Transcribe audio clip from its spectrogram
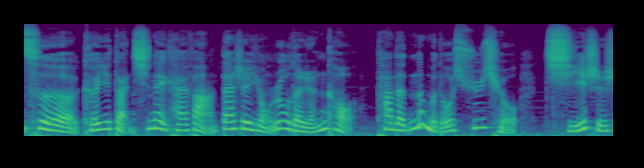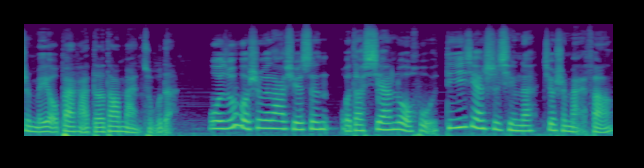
策可以短期内开放，但是涌入的人口，它的那么多需求，其实是没有办法得到满足的。我如果是个大学生，我到西安落户，第一件事情呢就是买房。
